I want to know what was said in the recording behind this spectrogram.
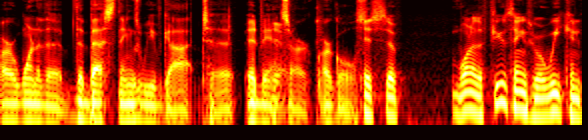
are one of the, the best things we've got to advance Yeah. our, our goals? It's the one of the few things where we can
